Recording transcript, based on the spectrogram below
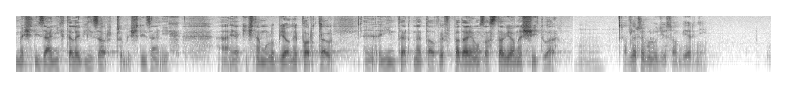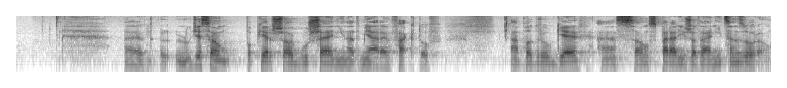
myśli za nich telewizor, czy myśli za nich e, jakiś tam ulubiony portal e, internetowy, wpadają w zastawione sidła. A dlaczego ludzie są bierni? E, Ludzie są po pierwsze ogłuszeni nadmiarem faktów, a po drugie są sparaliżowani cenzurą.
